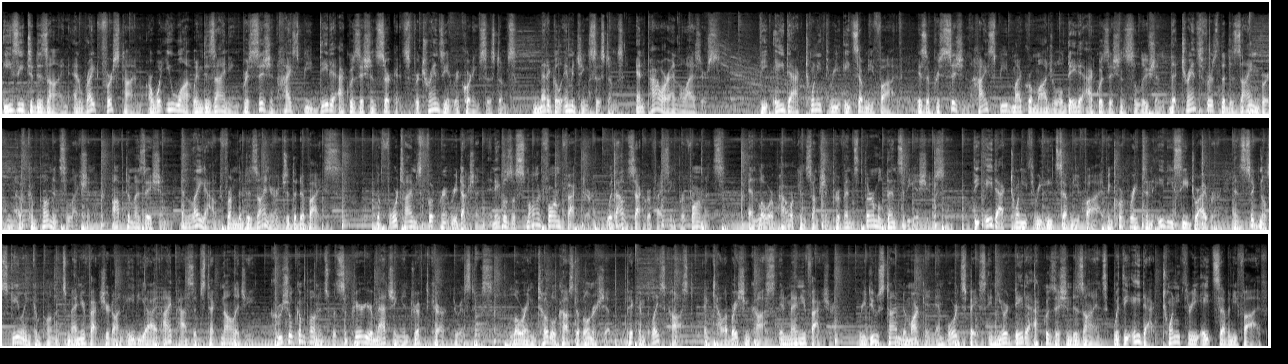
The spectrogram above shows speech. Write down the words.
Easy to design and right first time are what you want when designing precision high-speed data acquisition circuits for transient recording systems, medical imaging systems, and power analyzers. The ADAQ 23875 is a precision high-speed micromodule data acquisition solution that transfers the design burden of component selection, optimization, and layout from the designer to the device. The four times footprint reduction enables a smaller form factor without sacrificing performance, and lower power consumption prevents thermal density issues. The ADAQ 23875 incorporates an ADC driver and signal scaling components manufactured on ADI iPassives technology, crucial components with superior matching and drift characteristics, lowering total cost of ownership, pick and place cost, and calibration costs in manufacturing. Reduce time to market and board space in your data acquisition designs with the ADAQ 23875.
